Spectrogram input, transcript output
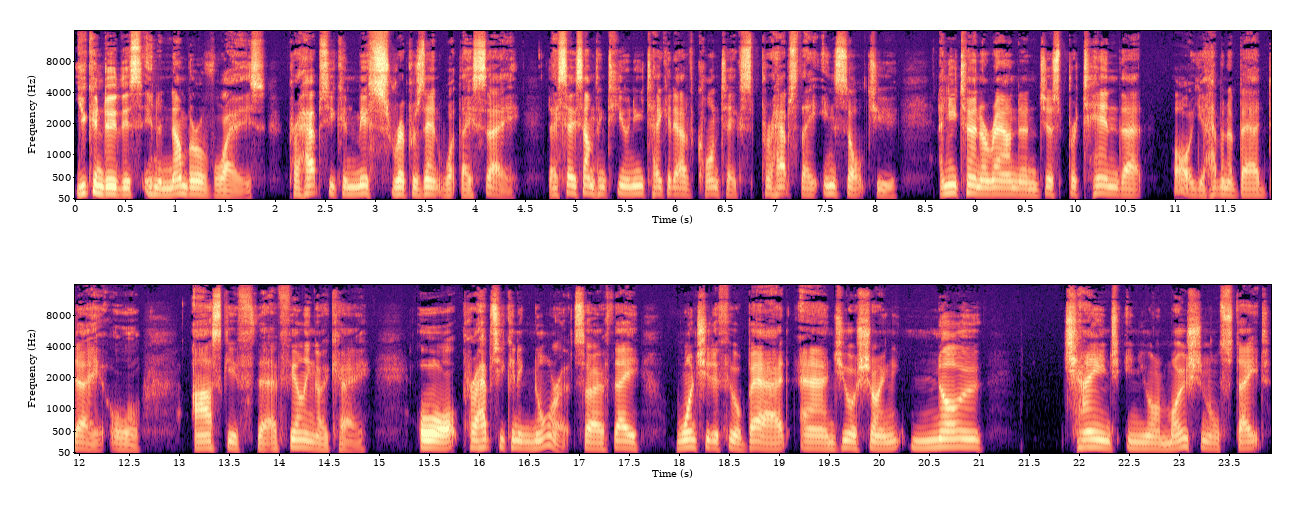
You can do this in a number of ways. Perhaps you can misrepresent what they say. They say something to you and you take it out of context. Perhaps they insult you and you turn around and just pretend that, oh, you're having a bad day or ask if they're feeling okay. Or perhaps you can ignore it. So if they want you to feel bad and you're showing no change in your emotional state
